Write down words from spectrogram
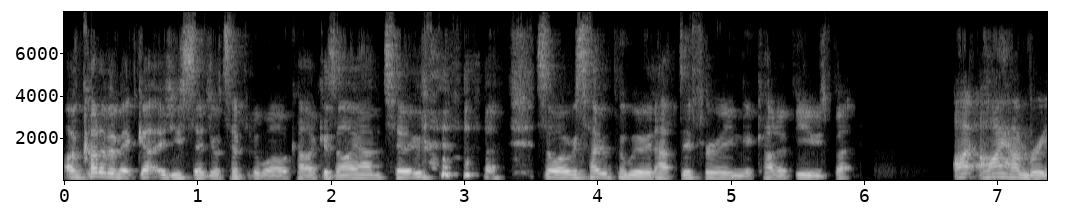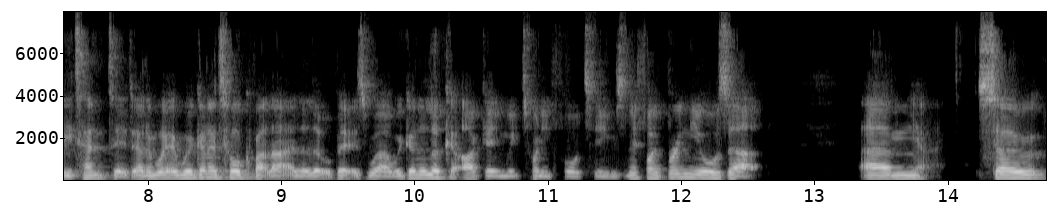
I'm kind of a bit gutted you said you're tempted a wild card because I am too. so I was hoping we would have differing kind of views, but I, I am really tempted, and we're, we're going to talk about that in a little bit as well. We're going to look at our game week 24 teams, and if I bring yours up, um, yeah. So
